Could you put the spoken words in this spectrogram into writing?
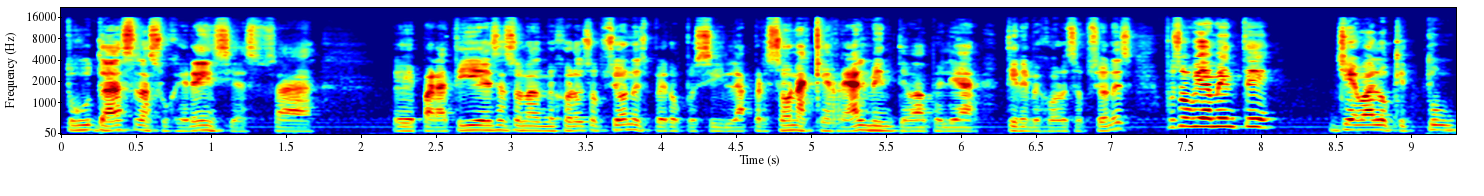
tú das las sugerencias. O sea, eh, para ti esas son las mejores opciones, pero pues si la persona que realmente va a pelear tiene mejores opciones, pues obviamente lleva lo que tú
